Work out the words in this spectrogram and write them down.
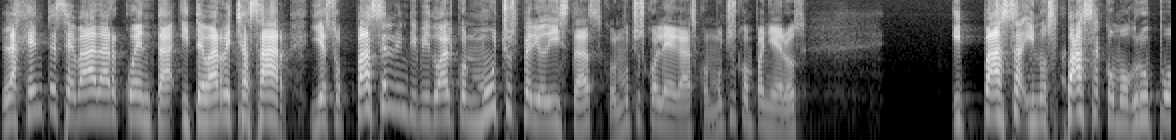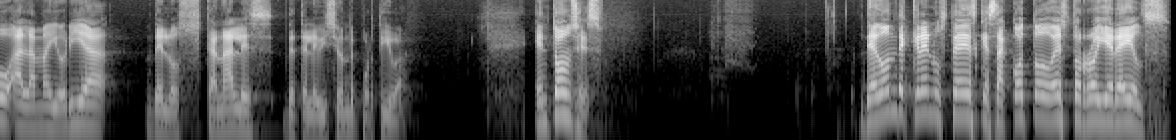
la gente se va a dar cuenta y te va a rechazar. Y eso pasa en lo individual con muchos periodistas, con muchos colegas, con muchos compañeros, y pasa y nos pasa como grupo a la mayoría de los canales de televisión deportiva. Entonces, ¿de dónde creen ustedes que sacó todo esto Roger Ailes?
